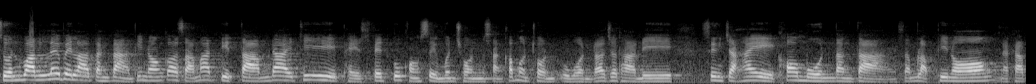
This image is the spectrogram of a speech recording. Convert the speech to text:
ส่วนวันและเวลาต่างๆ พี่น้องก็สามารถติดตามได้ที่เพจ Facebook ของสื่อมวลชน สังคมวลชน อุบลราชธานี ซึ่งจะให้ข้อมูลต่างๆสำหรับพี่น้องนะครับ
